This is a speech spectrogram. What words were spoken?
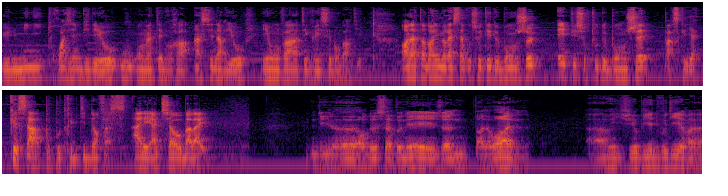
une mini troisième vidéo où on intégrera un scénario et on va intégrer ces bombardiers. En attendant, il me reste à vous souhaiter de bons jeux et puis surtout de bons jets parce qu'il n'y a que ça pour poutrer le type d'en face. Allez, à ciao, bye bye. Dis-leur de s'abonner, jeune padawan. Ah oui, j'ai oublié de vous dire, euh,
